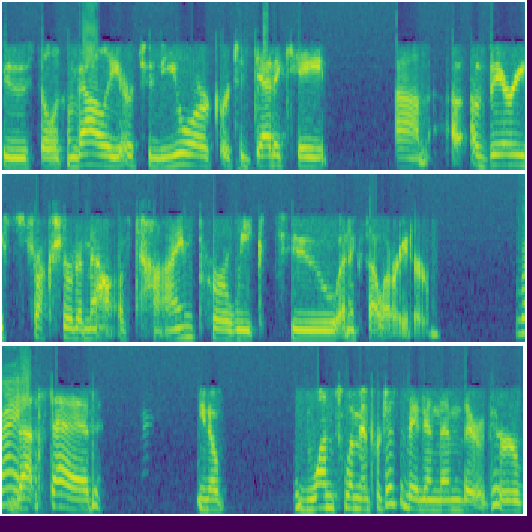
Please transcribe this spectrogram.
to Silicon Valley or to New York or to dedicate um, a, a very structured amount of time per week to an accelerator. Right. That said, you know, once women participate in them, they're they're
